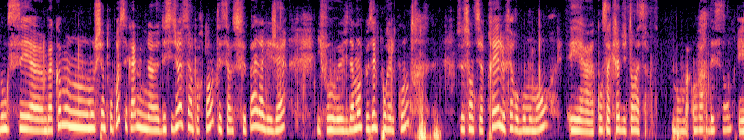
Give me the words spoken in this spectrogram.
Donc c'est, euh, bah, comme mon, mon chien troupeau, c'est quand même une décision assez importante et ça se fait pas à la légère. Il faut évidemment peser le pour et le contre, se sentir prêt, le faire au bon moment et euh, consacrer du temps à ça. Bon bah on va redescendre et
